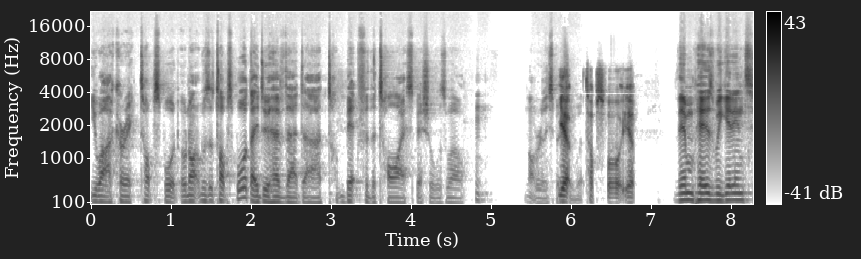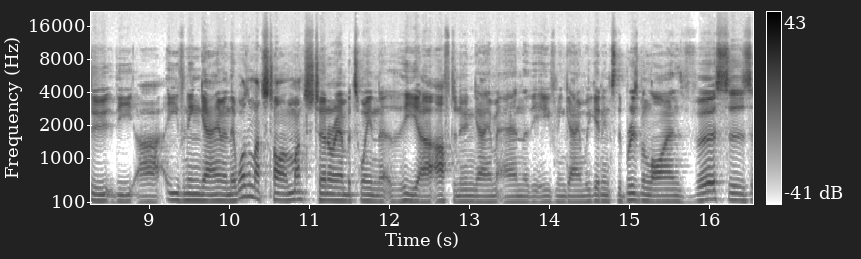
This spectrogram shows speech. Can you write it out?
you are correct. Top Sport or not? Was it Top Sport? They do have that uh, t- bet for the tie special as well. not really special. Yep, but. top sport. Yep. Then Pez, we get into the uh, evening game, and there wasn't much time, much turnaround between the, the uh, afternoon game and the evening game. We get into the Brisbane Lions versus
